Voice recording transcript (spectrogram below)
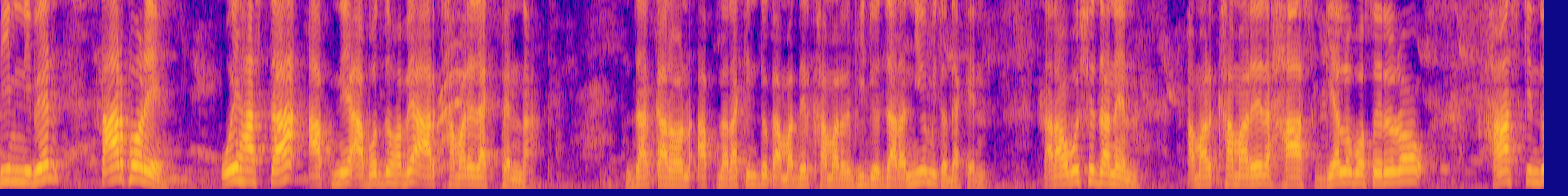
ডিম নেবেন। তারপরে ওই হাঁসটা আপনি আবদ্ধভাবে আর খামারে রাখবেন না। যার কারণ আপনারা কিন্তু আমাদের খামারের ভিডিও যারা নিয়মিত দেখেন তারা অবশ্যই জানেন, আমার খামারের হাঁস, গেল বছরেরও হাঁস কিন্তু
